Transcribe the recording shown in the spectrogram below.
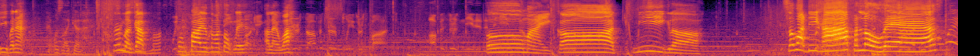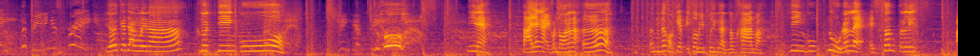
นี่ปะน่ะ That was like a. นั่นเหมือนกับพวกปลายังตะวันตกเลย อะไรวะ Officer, please respond. Officers needed. โอ้ my god มีอีกเหรอ สวัสดีครับพัลโหลแวส Away! The beating is free! เยอะกระจังเลยนะ หยุดยิงกูยูฮูนี่แน่ตายยังไงคนนอนนั่นน่ะ เออแล้วมึงน่าขอเก็บไอตัวมีปืนก่อนลำคาญว่ะยิงกูอยู่นั่นแหละไอ้ส้นตะลิงไป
